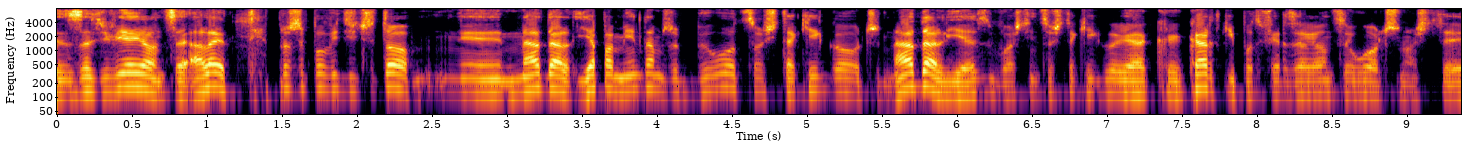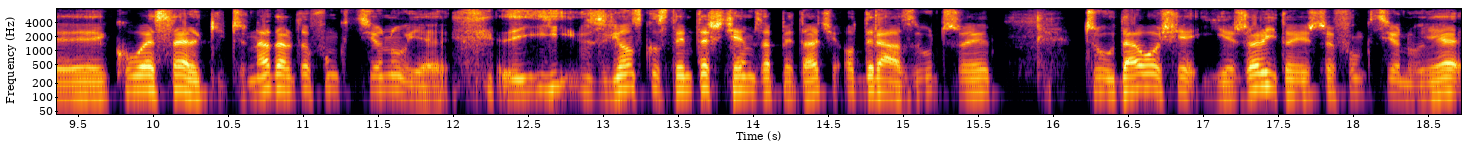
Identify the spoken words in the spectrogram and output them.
yy, zadziwiające, ale proszę powiedzieć, czy to yy, nadal, ja pamiętam, że było coś takiego, czy nadal jest właśnie coś takiego jak kartki potwierdzające łączność, yy, QSL-ki, czy nadal to funkcjonuje? I w związku z tym też chciałem zapytać od razu, czy, czy udało się, jeżeli to jeszcze funkcjonuje,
